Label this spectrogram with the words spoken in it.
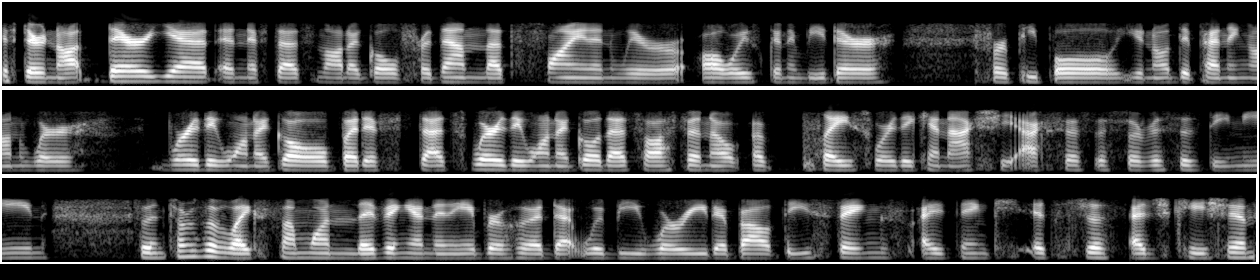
if they're not there yet, and if that's not a goal for them, that's fine, and we're always going to be there for people. You know, depending on where where they want to go. But if that's where they want to go, that's often a, a place where they can actually access the services they need. So in terms of like someone living in a neighborhood that would be worried about these things, I think it's just education.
